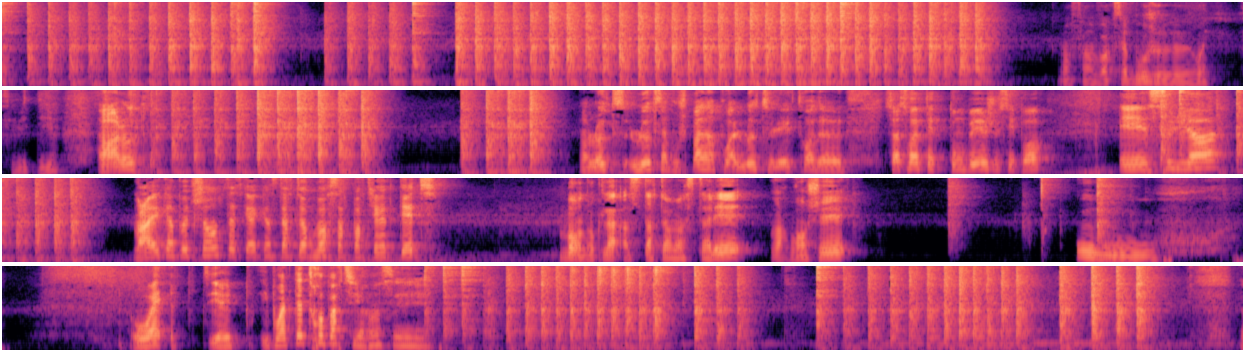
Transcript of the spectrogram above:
Enfin, on voit que ça bouge, euh, ouais. C'est vite dire. Alors l'autre. Non, l'autre, l'autre, ça bouge pas d'un poil. L'autre, l'électrode, euh, ça serait peut-être tombé, je sais pas. Et celui-là, bah, avec un peu de chance, peut-être qu'avec un starter mort, ça repartirait peut-être. Bon, donc là, un starter installé. On va rebrancher. Ouh. Ouais, il, pourrait peut-être repartir. Hein, c'est...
